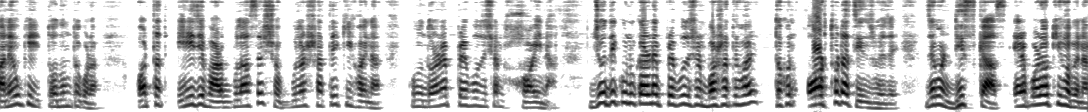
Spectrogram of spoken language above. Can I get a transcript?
মানেও কি তদন্ত করা? অর্থাৎ এই যে ভার্বগুলো আছে, সবগুলোর সাথে কি হয় না? কোনো ধরনের প্রেপোজিশন হয় না। যদি কোনো কারণে প্রেপোজিশন বসাতে হয়, তখন অর্থটা চেঞ্জ হয়ে যায়। যেমন ডিসকাস এরপরেও কি হবে না?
